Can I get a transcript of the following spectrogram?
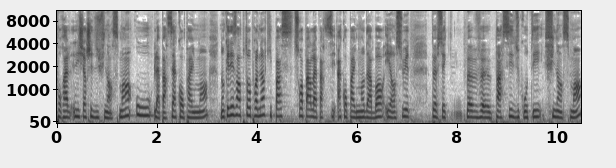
pour aller chercher du financement ou la partie accompagnement. Donc, il y a des entrepreneurs qui passent soit par la partie accompagnement d'abord et ensuite peuvent se, peuvent euh, passer du côté financement.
